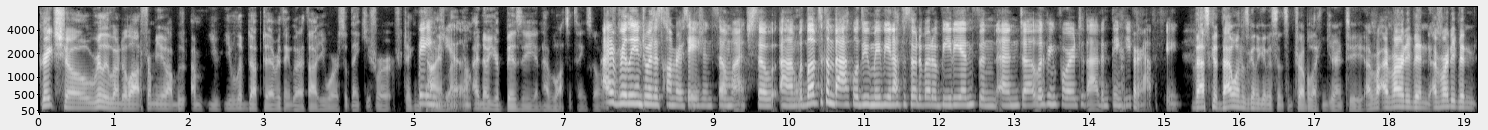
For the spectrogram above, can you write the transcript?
great show. Really learned a lot from you. I'm, I'm you, you lived up to everything that I thought you were. So, thank you for for taking the Thank time. I, you. I know you're busy and have lots of things going on. I really enjoyed this conversation so much. So um, would love to come back. We'll do maybe an episode about obedience and and uh, looking forward to that. And thank you for having me. That's good. That one is going to get us in some trouble. I can guarantee. I've I've already been I've already been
